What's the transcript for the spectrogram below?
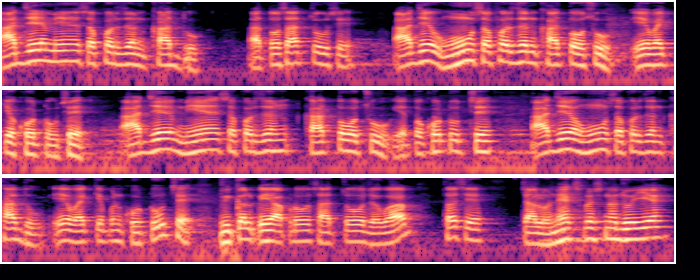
આજે મેં સફરજન ખાધું. આ તો સાચું છે. આજે હું સફરજન ખાતો છું. એ વાક્ય ખોટું છે. આજે મેં સફરજન ખાતો છું. એ તો ખોટું જ છે. આજે હું સફરજન ખાધું. એ વાક્ય પણ ખોટું છે. વિકલ્પ એ આપણો સાચો જવાબ થશે. ચાલો નેક્સ્ટ પ્રશ્ન જોઈએ.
